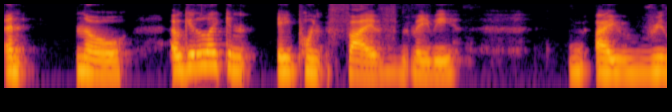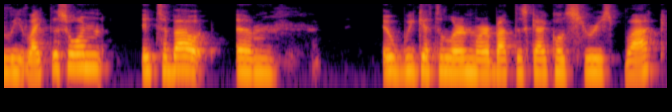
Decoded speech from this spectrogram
and no, I would give it like an eight point five maybe. I really like this one. It's about um we get to learn more about this guy called Sirius Black.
